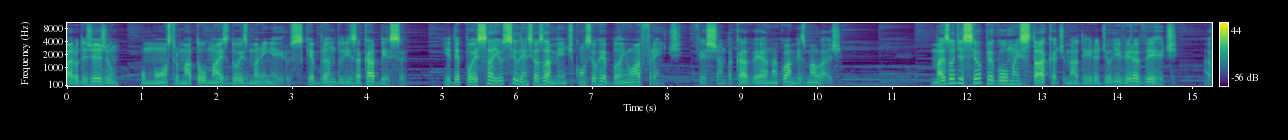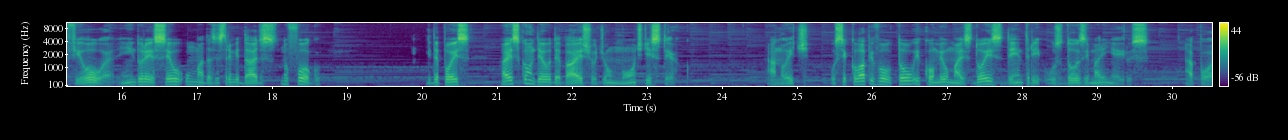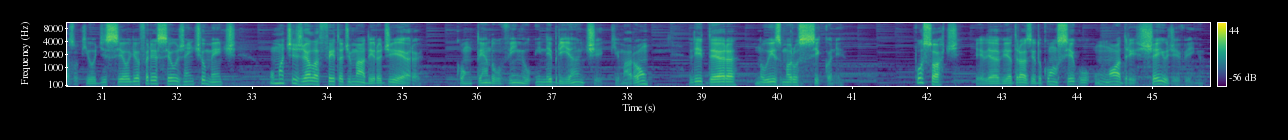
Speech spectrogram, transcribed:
disparo de jejum, o monstro matou mais dois marinheiros, quebrando-lhes a cabeça, e depois saiu silenciosamente com seu rebanho à frente, fechando a caverna com a mesma laje. Mas Odisseu pegou uma estaca de madeira de oliveira verde, afiou-a e endureceu uma das extremidades no fogo, e depois a escondeu debaixo de um monte de esterco. À noite, o ciclope voltou e comeu mais dois dentre os doze marinheiros, após o que Odisseu lhe ofereceu gentilmente uma tigela feita de madeira de era, contendo o vinho inebriante que Maron lhe dera no Ismaro Sícone. Por sorte, ele havia trazido consigo um odre cheio de vinho.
